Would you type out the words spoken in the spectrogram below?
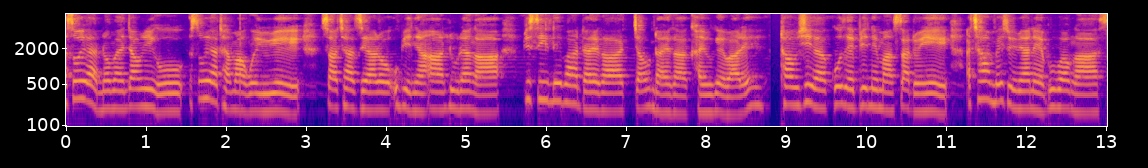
အစိုးရနော်မန်ကျောင်းကြီးကိုအစိုးရထံမှဝယ်ယူ၍စာချစရာတော်ဥပညာအားလှူဒန်းကပစ္စည်းလေးပါးတိုင်ကကျောင်းတိုင်ကခံယူခဲ့ပါပါတယ်1890ပြည့်နှစ်မှစတွင်၍အခြားမိတ်ဆွေများနှင့်ပူးပေါင်းကဆ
